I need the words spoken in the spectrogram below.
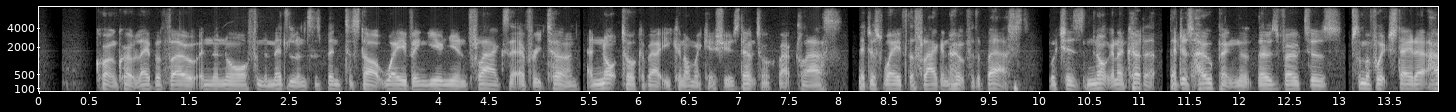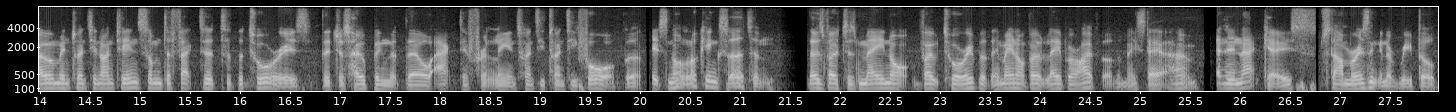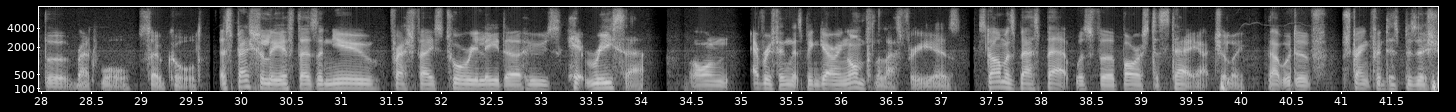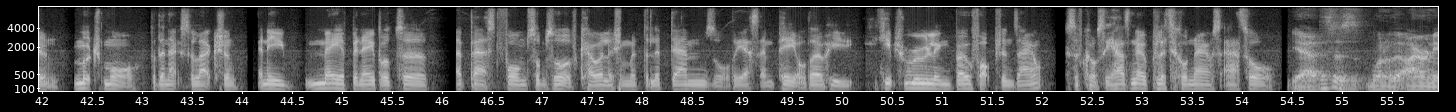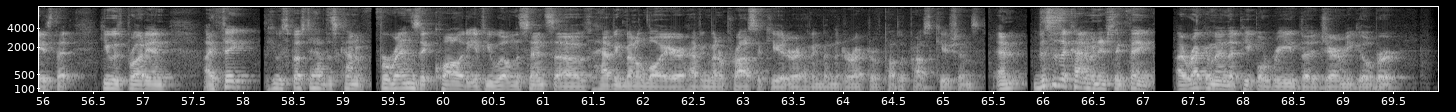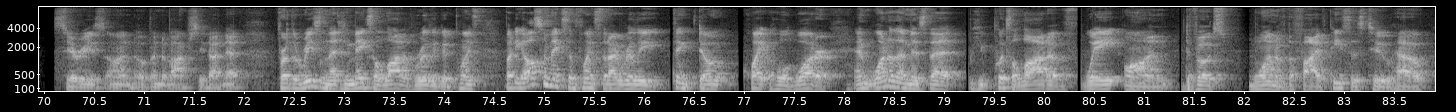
quote unquote Labour vote in the North and the Midlands has been to start waving union flags at every turn and not talk about economic issues, don't talk about class. They just wave the flag and hope for the best, which is not going to cut it. They're just hoping that those voters, some of which stayed at home in 2019, some defected to the Tories, they're just hoping that they'll act differently in 2024. But it's not looking certain those voters may not vote Tory, but they may not vote Labour either. They may stay at home. And in that case, Starmer isn't going to rebuild the red wall, so called, especially if there's a new, fresh faced Tory leader who's hit reset on everything that's been going on for the last three years. Starmer's best bet was for Boris to stay, actually. That would have strengthened his position much more for the next election. And he may have been able to at best form some sort of coalition with the Lib Dems or the SNP, although he, he keeps ruling both options out because, of course, he has no political nous at all. Yeah, this is one of the ironies that he was brought in. I think he was supposed to have this kind of forensic quality, if you will, in the sense of having been a lawyer, having been a prosecutor, having been the director of public prosecutions. And this is a kind of an interesting thing. I recommend that people read the Jeremy Gilbert series on opendemocracy.net for the reason that he makes a lot of really good points, but he also makes some points that I really think don't quite hold water. And one of them is that he puts a lot of weight on, devotes one of the five pieces to how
